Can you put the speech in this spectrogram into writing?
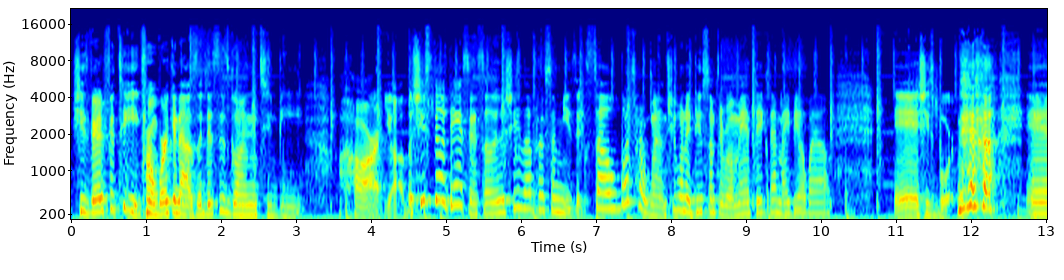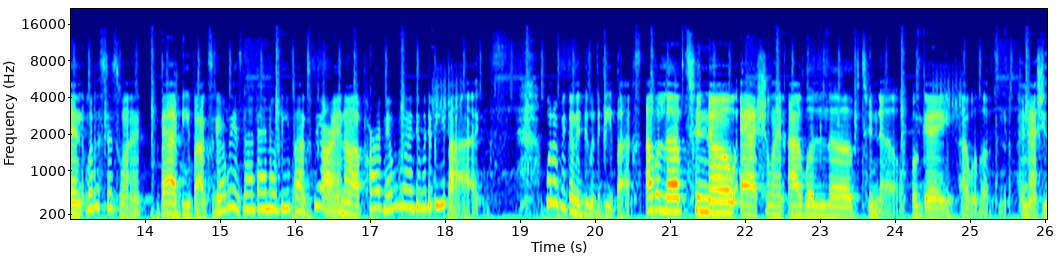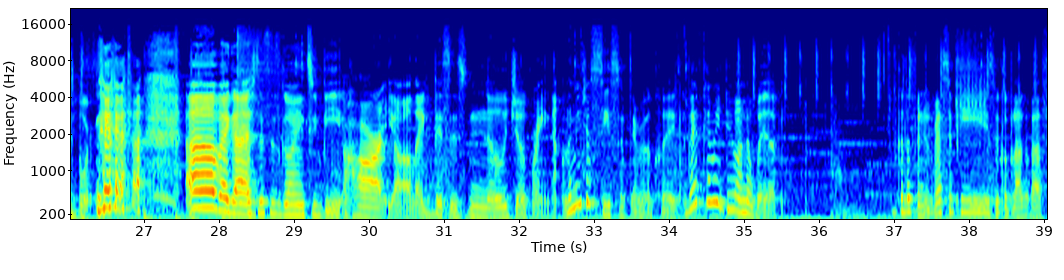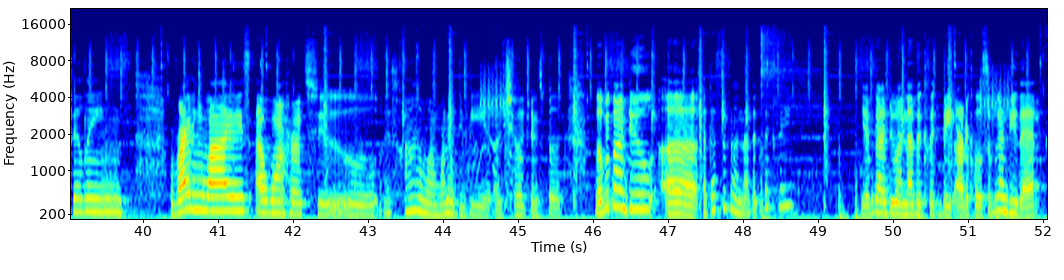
she's very fatigued from working out, so this is going to be hard, y'all. But she's still dancing, so she love her some music. So what's her whim? She want to do something romantic. That might be a while. And she's bored. and what is this one? Bad beatbox. Girl, we is not bad no beatbox. We are in an apartment. What we gonna do with the beatbox? What are we gonna do with the beatbox? I would love to know, Ashlyn. I would love to know. Okay, I would love to know. And now she's bored. oh my gosh, this is going to be hard, y'all. Like this is no joke right now. Let me just see something real quick. What can we do on the web? We could look for new recipes. We could blog about feelings. Writing wise, I want her to. I don't want it to be a children's book, but we're gonna do. Uh, I guess it's another clickbait yeah, we gotta do another clickbait article. So we're gonna do that.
